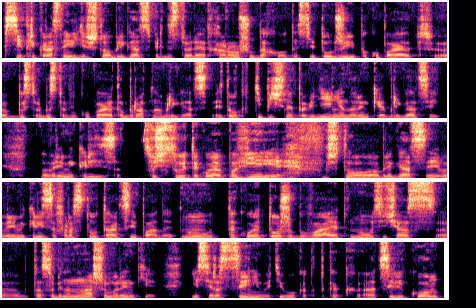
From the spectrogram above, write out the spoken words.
все прекрасно видят, что облигации предоставляют хорошую доходность. И тут же и покупают, э, быстро-быстро выкупают обратно облигации. Это вот типичное поведение на рынке облигаций во время кризиса. Существует такое поверье, что облигации во время кризисов растут, а акции падают. Ну, такое тоже бывает, но сейчас, э, вот особенно на нашем рынке, если расценивать его как, как э, целиком,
